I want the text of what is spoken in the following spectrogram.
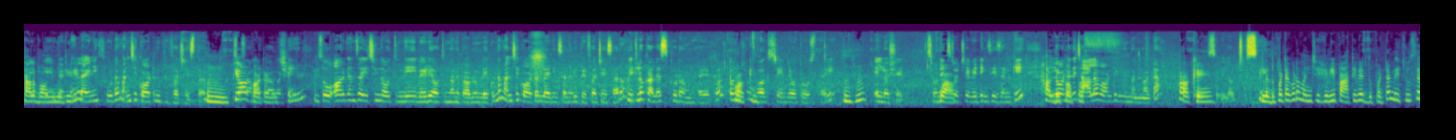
చాలా బాగుంది మెటీరియల్. లైనింగ్స్ కూడా మంచి కాటన్ ప్రిఫర్ చేస్తారు. Pure cotton so organza itching అవుతుంది వేడి అవుతుంది అనే ప్రాబ్లం లేకుండా మంచి కాటన్ లైనింగ్స్ అనేవి ప్రిఫర్ చేశారు. వీటిలో కలర్స్ కూడా ఉంటాయి అక్క. కొంచెం వర్క్స్ చేంజ్ అవుతూ వస్తాయి. ఎల్లో షేడ్ సో నెక్స్ట్ వచ్చే వెడ్డింగ్ సీజన్కి అనేది చాలా వాంటింగ్ ఉందన్నమాట. ఓకే సో ఇలా వచ్చేసి. ఇలా దుపట్టా కూడా మంచి హెవీ పార్టీ వేర్ దుపట్టా. మీరు చూస్తే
